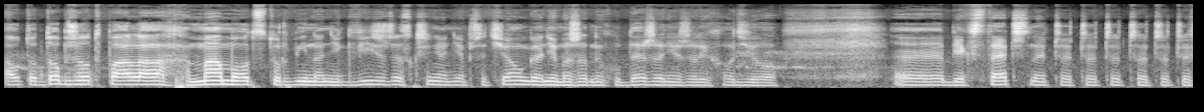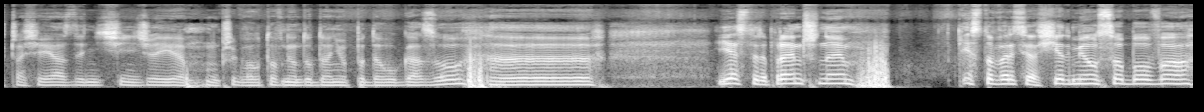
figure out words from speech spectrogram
Auto dobrze odpala, ma moc, turbina nie gwizdże, skrzynia nie przeciąga, nie ma żadnych uderzeń, jeżeli chodzi o bieg wsteczny, czy, czy, czy, czy, czy, czy w czasie jazdy nic się nie dzieje przy gwałtownym dodaniu pedału gazu. Jest tryb ręczny. Jest to wersja siedmioosobowa.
